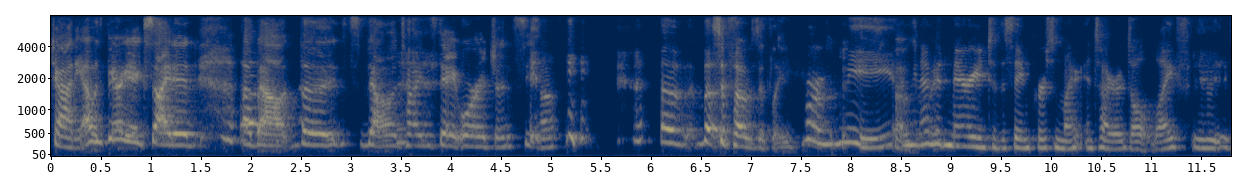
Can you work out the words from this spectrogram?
Johnny. I was very excited about the Valentine's Day origins, you know, Um, but supposedly. for me, I mean, I've been married to the same person my entire adult life. Mhm.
